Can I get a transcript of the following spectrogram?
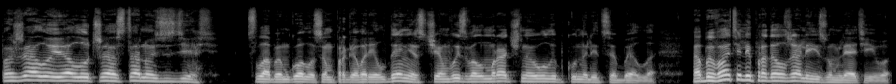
«Пожалуй, я лучше останусь здесь», Слабым голосом проговорил Деннис, чем вызвал мрачную улыбку на лице Белла. Обыватели продолжали изумлять его.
